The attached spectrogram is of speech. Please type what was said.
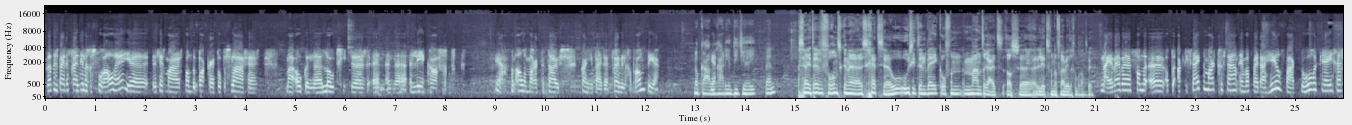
dat is bij de vrijwilligers vooral. Hè? Je, zeg maar van de bakker tot de slager. Maar ook een uh, loodgieter en een, uh, een leerkracht. Ja, van alle markten thuis kan je bij de vrijwillige brandweer. Lokale ja. radio-dj, Ben? Zou je het even voor ons kunnen schetsen? Hoe, hoe ziet een week of een maand eruit als uh, lid van de vrijwillige brandweer? Nou ja, we hebben van de, op de activiteitenmarkt gestaan. En wat wij daar heel vaak te horen kregen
